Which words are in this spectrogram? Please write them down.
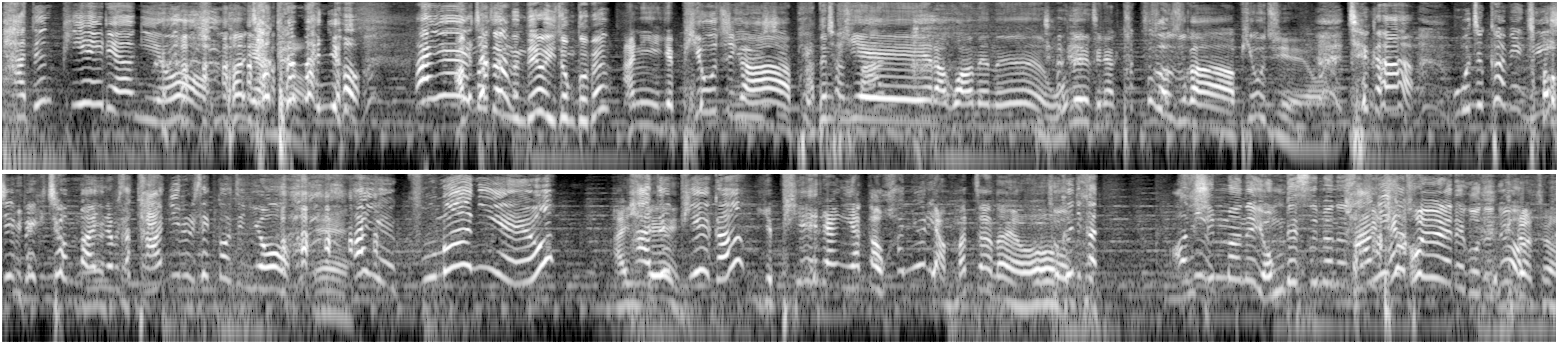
받은 피해량이요. 안 잠깐만요. 아니 안 맞았는데요, 이 정도면? 아니 이게 POG가 20, 받은 100천 피해라고 하면은 오늘 그냥 탁구 선수가 POG예요. 제가 오죽하면 20, 100천 만이라면서 단위를 셌거든요. 네. 아예 9만이에요? 아 받은 피해가? 이게 피해량이 약간 환율이 안 맞잖아요. 그러니까 아니 90만에 0대 쓰면은 사실 단위가- 탱커여야 되거든요. 그렇죠.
